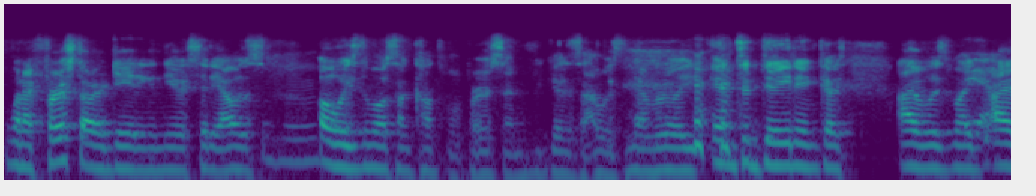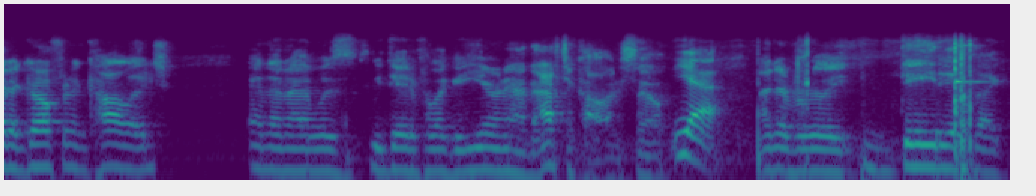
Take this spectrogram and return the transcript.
when I first started dating in New York City, I was mhm. always the most uncomfortable person because I was never really into dating because I was like Yeah. I had a girlfriend in college and then I was we dated for like a year and a half after college. So Yeah. I never really dated like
